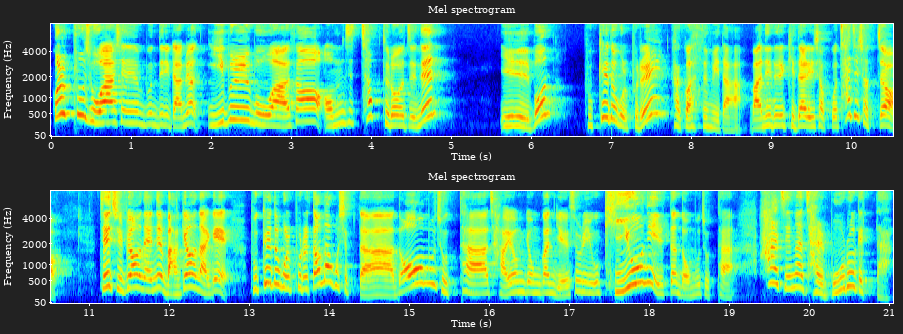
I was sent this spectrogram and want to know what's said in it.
골프 좋아하시는 분들이라면 입을 모아서 엄지척 들어주는 일본 북해도 골프를 갖고 왔습니다. 많이들 기다리셨고 찾으셨죠? 제 주변에는 막연하게 북해도 골프를 떠나고 싶다. 너무 좋다. 자연경관 예술이고 기온이 일단 너무 좋다. 하지만 잘 모르겠다.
